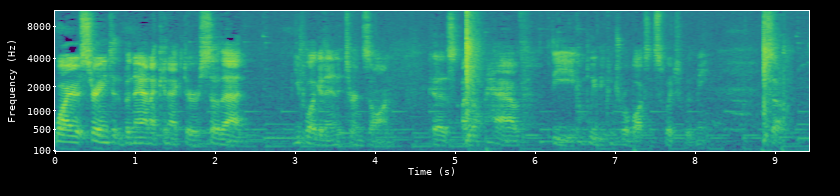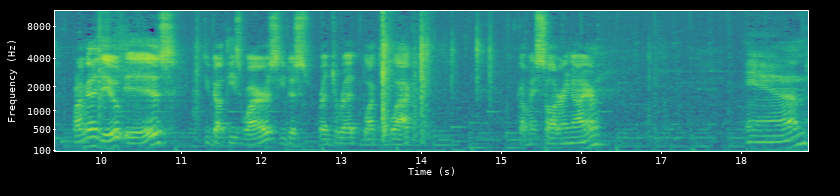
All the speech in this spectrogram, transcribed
wire it straight into the banana connector so that you plug it in, it turns on. Because I don't have the completed control box and switch with me. So, what I'm going to do is, you've got these wires, you just red to red, black to black. Got my soldering iron. And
